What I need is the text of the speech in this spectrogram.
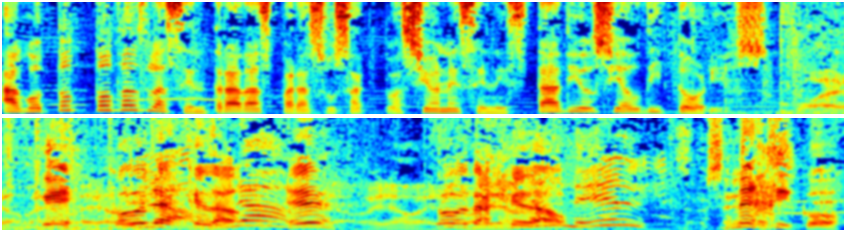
agotó todas las entradas para sus actuaciones en estadios y auditorios. Bueno, bueno, ¿Qué? bueno, ¿Cómo te has quedado? ¿Eh? Bueno, bueno, ¿Cómo te has bueno. quedado? México,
